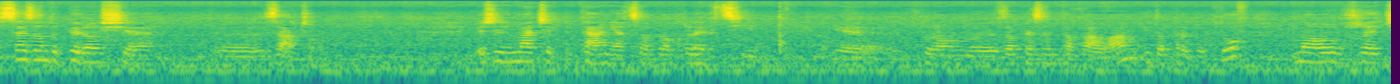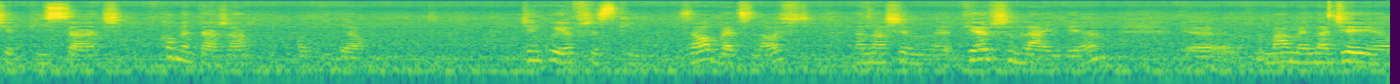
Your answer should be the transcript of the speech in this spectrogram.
Sezon dopiero się y, zaczął. Jeżeli macie pytania co do kolekcji, e, którą e, zaprezentowałam i do produktów, możecie pisać w komentarzach pod wideo. Dziękuję wszystkim za obecność na naszym e, pierwszym live. Mamy nadzieję,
